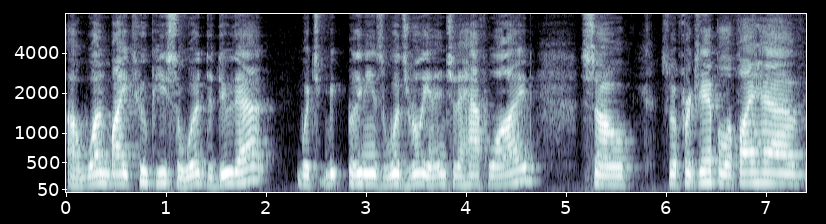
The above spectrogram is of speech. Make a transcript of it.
a one by two piece of wood to do that, which really means the wood's really an inch and a half wide. So, so for example, if I have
